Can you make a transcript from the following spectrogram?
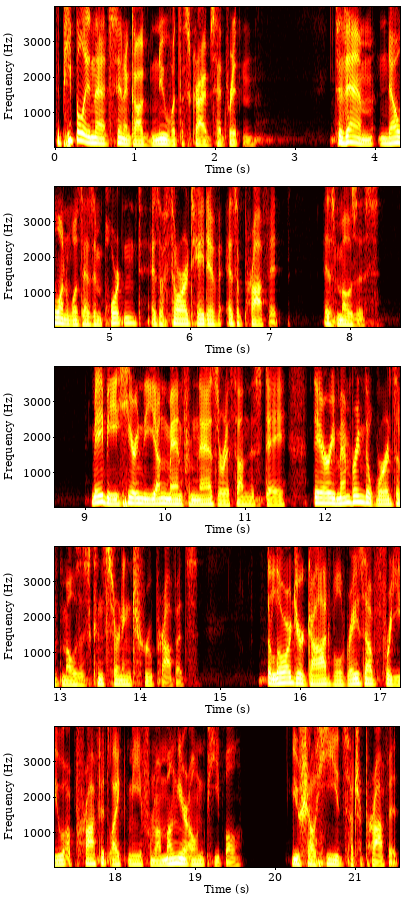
The people in that synagogue knew what the scribes had written. To them, no one was as important, as authoritative as a prophet, as Moses. Maybe, hearing the young man from Nazareth on this day, they are remembering the words of Moses concerning true prophets. The Lord your God will raise up for you a prophet like me from among your own people. You shall heed such a prophet.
